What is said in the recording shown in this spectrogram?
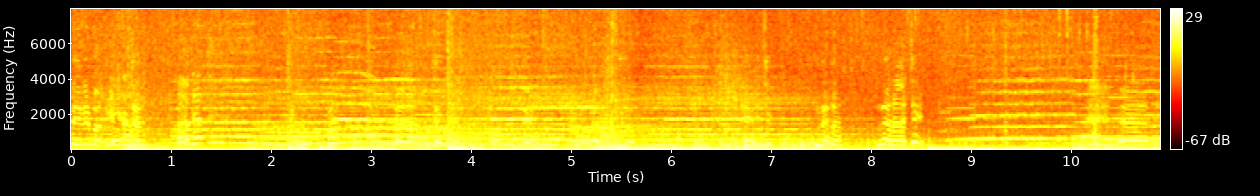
నేను అన్నయ్య బతికించాను అన్నయ్య నరాజే అజయ్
